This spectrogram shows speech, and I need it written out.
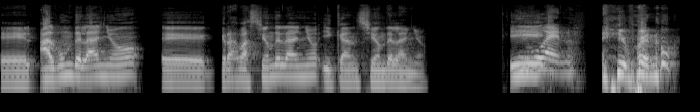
el álbum del año, eh, grabación del año y canción del año. Y, bueno, y bueno,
